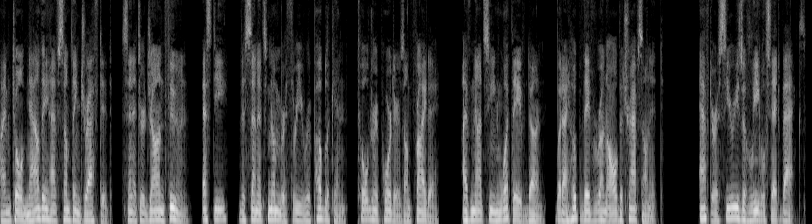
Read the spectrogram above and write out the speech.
I'm told now they have something drafted, Senator John Thune, SD, the Senate's number 3 Republican, told reporters on Friday. I've not seen what they've done, but I hope they've run all the traps on it. After a series of legal setbacks,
